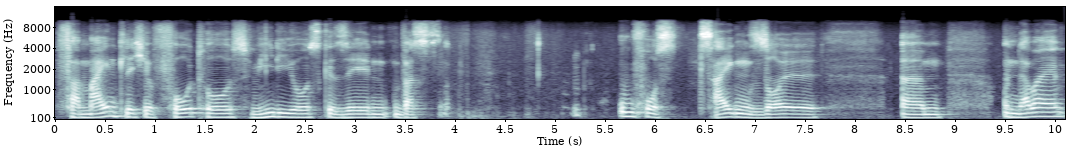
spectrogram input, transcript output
vermeintliche Fotos, Videos gesehen, was UFOs zeigen soll. Ähm, und dabei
